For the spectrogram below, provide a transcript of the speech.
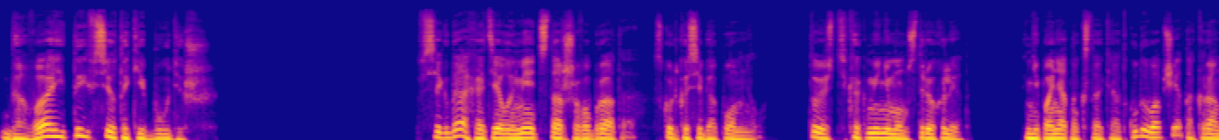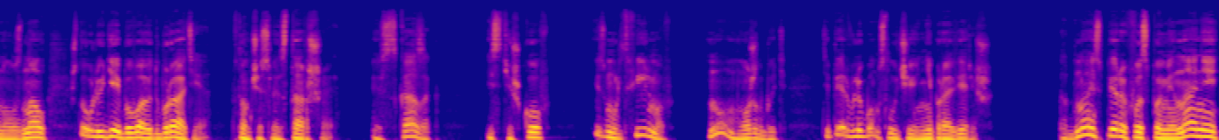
Давай ты все-таки будешь. Всегда хотел иметь старшего брата, сколько себя помнил. То есть, как минимум, с трех лет. Непонятно, кстати, откуда вообще так рано узнал, что у людей бывают братья, в том числе старшие. Из сказок, из стишков, из мультфильмов. Ну, может быть. Теперь в любом случае не проверишь. Одно из первых воспоминаний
